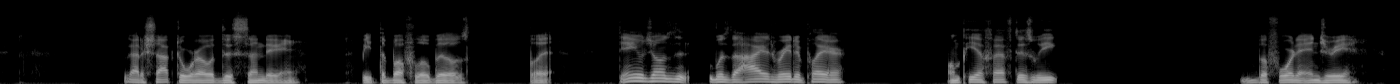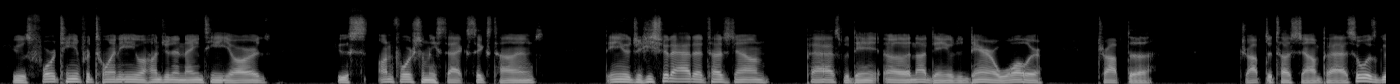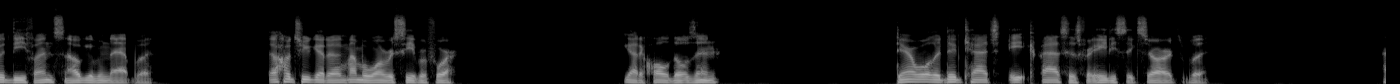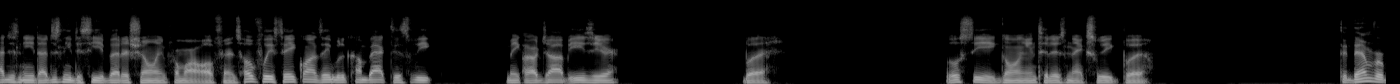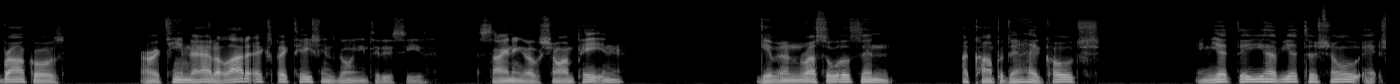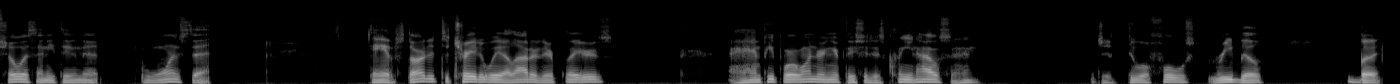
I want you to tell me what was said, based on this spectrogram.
We got to shock the world this Sunday and beat the Buffalo Bills. But Daniel Jones was the highest rated player on PFF this week before the injury. He was 14 for 20, 119 yards. He was unfortunately sacked six times. Daniel, he should have had a touchdown pass, but Dan, uh, not Daniel, Darren Waller dropped the dropped the touchdown pass. It was good defense. I'll give him that, but that's what you get a number one receiver for. you got to call those in. Darren Waller did catch eight passes for 86 yards, but I just need I just need to see a better showing from our offense. Hopefully Saquon's able to come back this week, make our job easier. But we'll see going into this next week. But the Denver Broncos are a team that had a lot of expectations going into this season. Signing of Sean Payton, giving Russell Wilson a competent head coach, and yet they have yet to show show us anything that warrants that. They have started to trade away a lot of their players, and people are wondering if they should just clean house and just do a full rebuild. But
